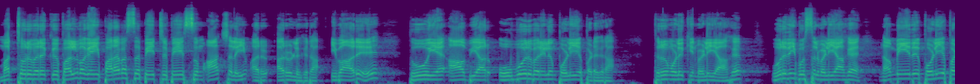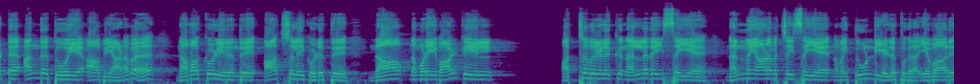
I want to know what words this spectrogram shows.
மற்றொருவருக்கு பல்வகை பரவச பேற்று பேசும் ஆற்றலையும் அரு அருளுகிறார் இவ்வாறு தூய ஆவியார் ஒவ்வொருவரிலும் பொழியப்படுகிறார் திருமுழுக்கின் வழியாக உறுதி புஸ்தல் வழியாக நம்மீது பொழியப்பட்ட அந்த தூய ஆவியானவர் நமக்குள் இருந்து ஆற்றலை கொடுத்து நாம் நம்முடைய வாழ்க்கையில் மற்றவர்களுக்கு நல்லதை செய்ய நன்மையானவற்றை செய்ய நம்மை தூண்டி எழுப்புகிறார் எவ்வாறு?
